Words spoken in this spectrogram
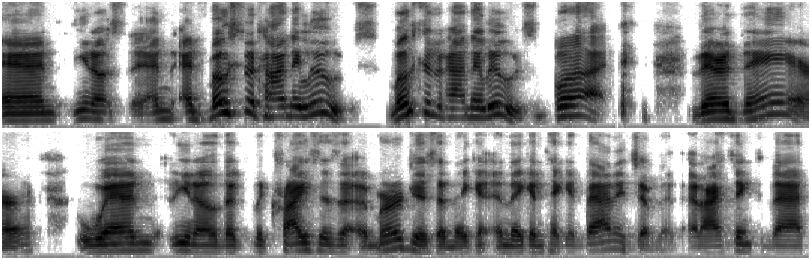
And, you know, and, and most of the time they lose. Most of the time they lose, but they're there when, you know, the, the crisis emerges and they can, and they can take advantage of it. And I think that,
